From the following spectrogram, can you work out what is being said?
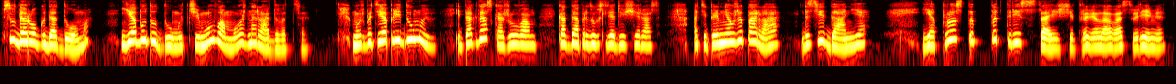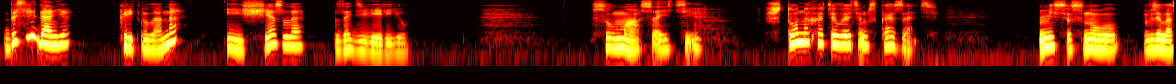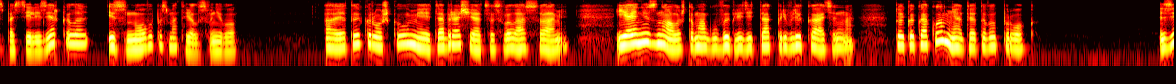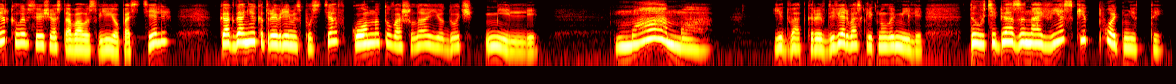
Всю дорогу до дома я буду думать, чему вам можно радоваться». Может быть, я придумаю, и тогда скажу вам, когда приду в следующий раз. А теперь мне уже пора. До свидания. Я просто потрясающе провела вас время. До свидания!» — крикнула она и исчезла за дверью. С ума сойти! Что она хотела этим сказать? Миссис Сноу взяла с постели зеркало и снова посмотрелась в него. А эта крошка умеет обращаться с волосами. Я и не знала, что могу выглядеть так привлекательно. Только какой меня от этого прок? Зеркало все еще оставалось в ее постели, когда некоторое время спустя в комнату вошла ее дочь Милли. «Мама!» Едва открыв дверь, воскликнула Милли. «Да у тебя занавески подняты!»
